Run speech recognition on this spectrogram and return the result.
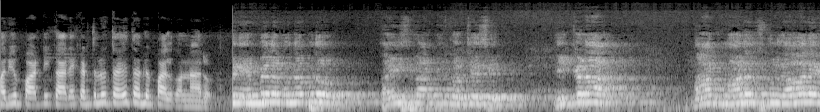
మరియు పార్టీ కార్యకర్తలు తదితరులు పాల్గొన్నారు. ఉన్నప్పుడు వచ్చేసి ఇక్కడ మాకు మోడల్ స్కూల్ కావాలి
